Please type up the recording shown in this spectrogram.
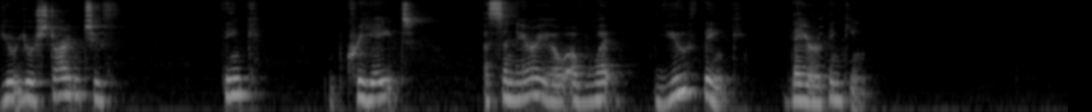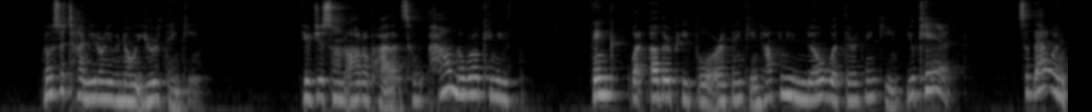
You're, you're starting to think, create a scenario of what you think they are thinking. Most of the time, you don't even know what you're thinking. You're just on autopilot. So, how in the world can you think what other people are thinking? How can you know what they're thinking? You can't. So that one,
